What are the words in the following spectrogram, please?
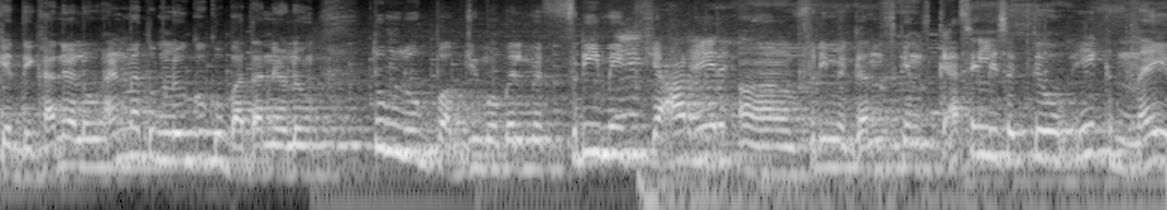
के दिखाने वाला हूँ एंड मैं तुम लोगों को बताने वाला हूँ। तुम लोग पबजी मोबाइल में फ्री में चार फ्री में गन स्किन कैसे ले सकते हो? एक नए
